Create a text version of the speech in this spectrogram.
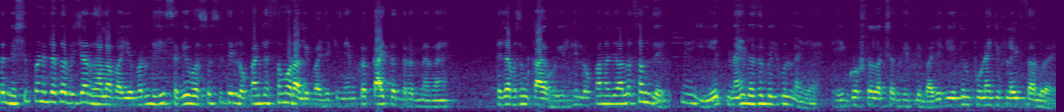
तर निश्चितपणे त्याचा विचार झाला पाहिजे. परंतु ही सगळी वस्तुस्थिती लोकांच्या समोर आली पाहिजे की नेमकं काय तंत्रज्ञान आहे त्याच्यापासून काय होईल हे लोकांना ज्याला समजेल. नाही येत नाही तसं बिलकुल नाही आहे. एक गोष्ट लक्षात घेतली पाहिजे की इथून पुण्याची फ्लाईट चालू आहे.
